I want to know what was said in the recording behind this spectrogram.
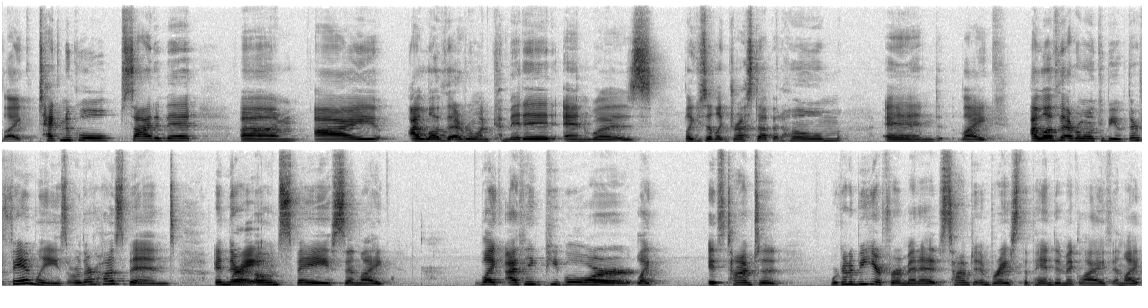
like technical side of it. Um, I I love that everyone committed and was like you said like dressed up at home and like I love that everyone could be with their families or their husbands in their Right. own space and like like I think people are like it's time to we're going to be here for a minute. It's time to embrace the pandemic life and like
